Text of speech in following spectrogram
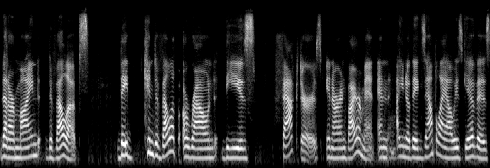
that our mind develops they can develop around these factors in our environment and mm-hmm. you know the example i always give is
